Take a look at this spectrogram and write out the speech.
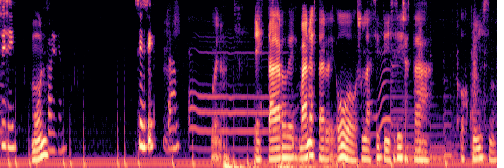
Sí, sí, Moon. Sí, sí, bueno, es tarde, va, no es tarde, oh, son las 7 y 16, ya está oscurísimo.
